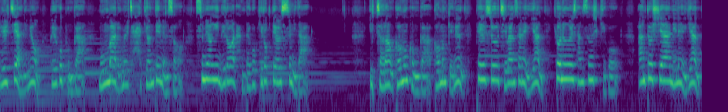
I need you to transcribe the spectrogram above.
늙지 않으며 배고픔과 목마름을 잘 견디면서 수명이 늘어난다고 기록되어 있습니다. 이처럼 검은콩과 검은깨는 필수 지방산에 의한 효능을 상승시키고 안토시아닌에 의한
